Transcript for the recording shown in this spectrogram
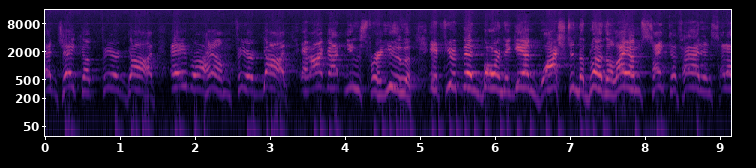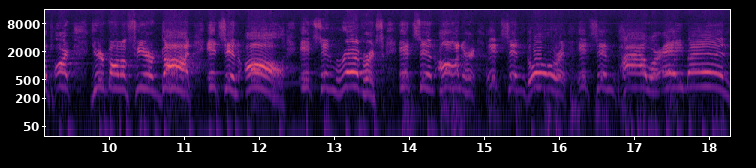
And Jacob feared God. Abraham feared God. And I got news for you. If you've been born again, washed in the blood of the Lamb, sanctified and set apart, you're going to fear God. It's in awe, it's in reverence, it's in honor, it's in glory, it's in power. Amen.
